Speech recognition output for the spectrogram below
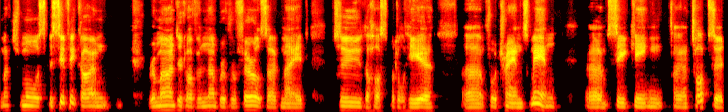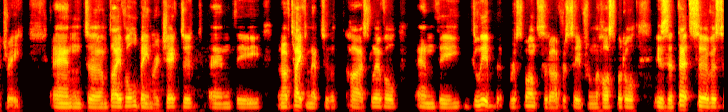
much more specific, I'm reminded of a number of referrals I've made to the hospital here uh, for trans men um, seeking uh, top surgery. And um, they've all been rejected, and the and I've taken that to the highest level. And the glib response that I've received from the hospital is that that service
